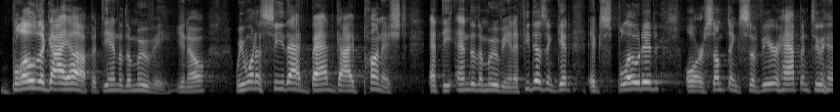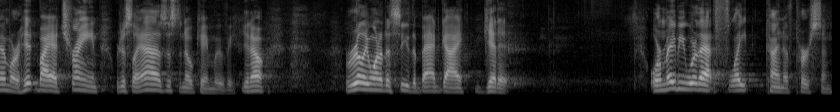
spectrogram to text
blow the guy up at the end of the movie, you know? We want to see that bad guy punished at the end of the movie. And if he doesn't get exploded or something severe happened to him or hit by a train, we're just like, ah, it's just an okay movie, you know? Really wanted to see the bad guy get it. Or maybe we're that flight kind of person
